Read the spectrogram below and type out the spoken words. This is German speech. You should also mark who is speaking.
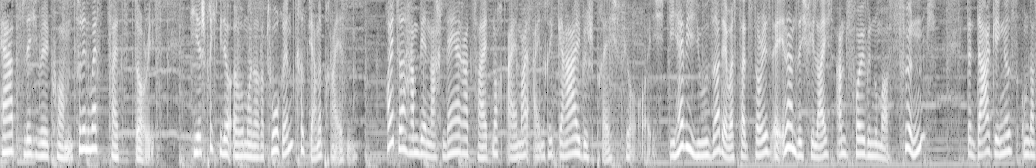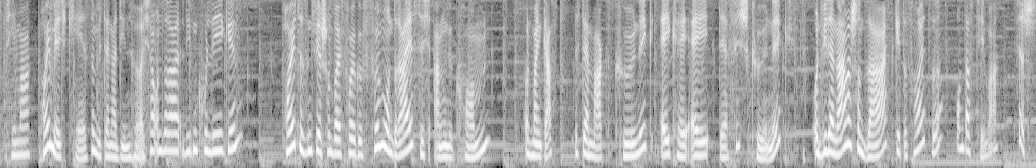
Speaker 1: Herzlich willkommen zu den Westside Stories. Hier spricht wieder eure Moderatorin Christiane Preisen. Heute haben wir nach längerer Zeit noch einmal ein Regalgespräch für euch. Die Heavy-User der Westside Stories erinnern sich vielleicht an Folge Nummer 5, denn da ging es um das Thema Heumilchkäse mit der Nadine Hörcher, unserer lieben Kollegin. Heute sind wir schon bei Folge 35 angekommen und mein Gast ist der Marc König, aka der Fischkönig. Und wie der Name schon sagt, geht es heute um das Thema Fisch.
